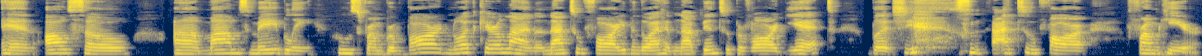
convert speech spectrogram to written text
and also um, Moms Mabley, who's from Brevard, North Carolina, not too far. Even though I have not been to Brevard yet, but she is not too far from here.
